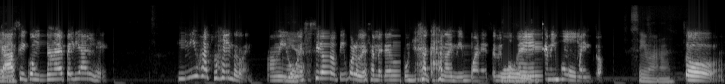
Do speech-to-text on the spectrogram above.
casi con ganas de pelearle, he knew how to handle it. A mí, hubiese sido otro tipo, lo hubiese metido un puño en la cara ahí mismo, en ese mismo, en ese mismo momento. Sí, mano. So,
